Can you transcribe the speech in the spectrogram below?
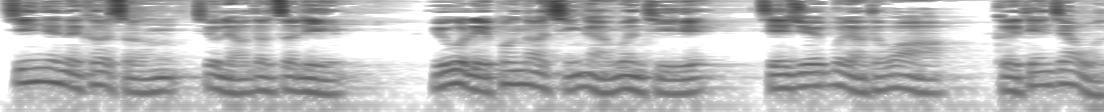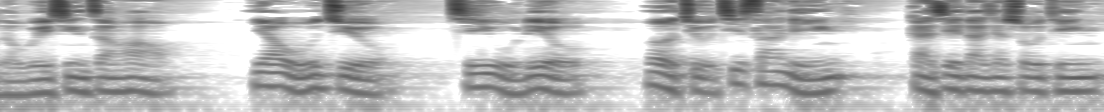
今天的课程就聊到这里。如果你碰到情感问题解决不了的话，可添加我的微信账号幺五九七五六二九七三零。感谢大家收听。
